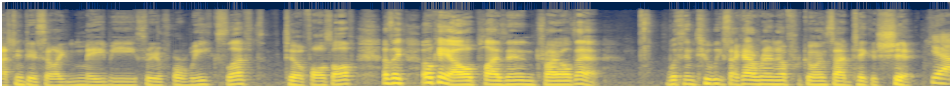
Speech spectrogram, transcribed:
I think they said like maybe three or four weeks left till it falls off. I was like, okay, I'll apply then and try all that. Within two weeks, I got ran up for going inside to take a shit. Yeah.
